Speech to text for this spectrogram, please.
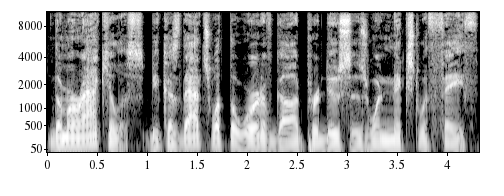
the miraculous because that's what the word of God produces when mixed with faith.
